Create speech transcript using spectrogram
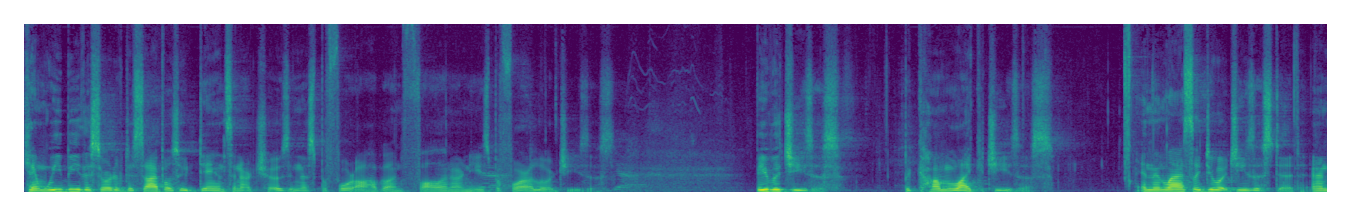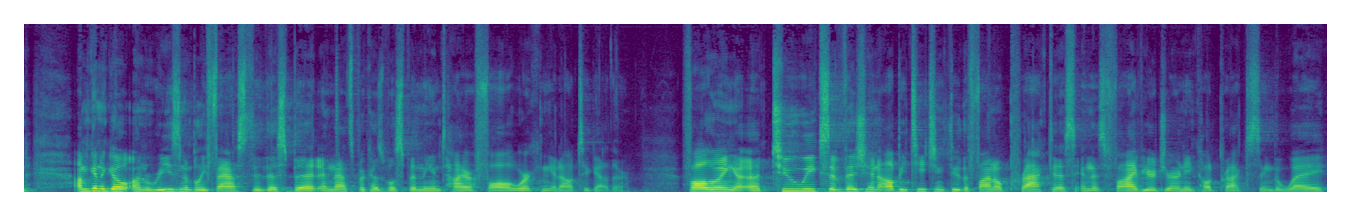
Can we be the sort of disciples who dance in our chosenness before Abba and fall on our knees before our Lord Jesus? Be with Jesus, become like Jesus. And then lastly, do what Jesus did. And I'm going to go unreasonably fast through this bit, and that's because we'll spend the entire fall working it out together. Following a, a two weeks of vision, I'll be teaching through the final practice in this five year journey called Practicing the Way,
